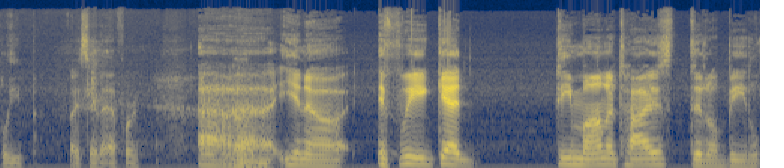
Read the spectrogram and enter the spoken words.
bleep I say the F word? Uh, you know, if we get demonetized, it'll be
